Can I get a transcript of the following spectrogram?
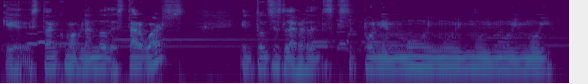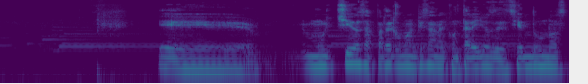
que están como hablando de Star Wars. Entonces la verdad es que se pone muy, muy, muy, muy, muy eh, muy chidos, aparte como empiezan a contar ellos de siendo unos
